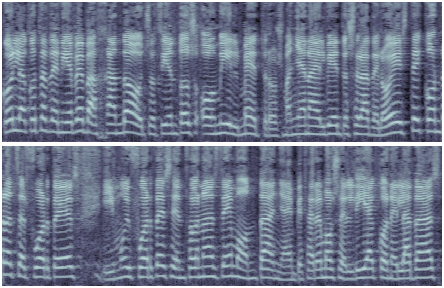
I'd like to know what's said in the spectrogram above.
con la cota de nieve bajando a 800 o 1000 metros. Mañana el viento será del oeste con rachas fuertes y muy fuertes en zonas de montaña. Empezaremos el día con heladas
